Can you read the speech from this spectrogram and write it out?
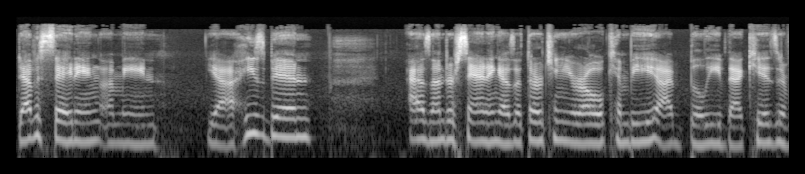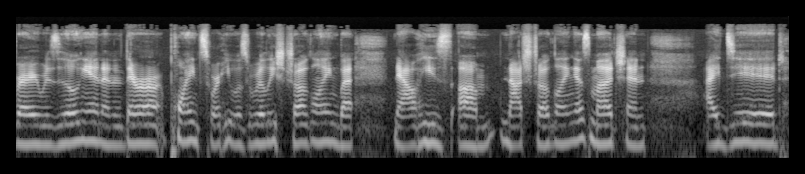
devastating. I mean, yeah, he's been as understanding as a 13 year old can be. I believe that kids are very resilient, and there are points where he was really struggling, but now he's um, not struggling as much. And I did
